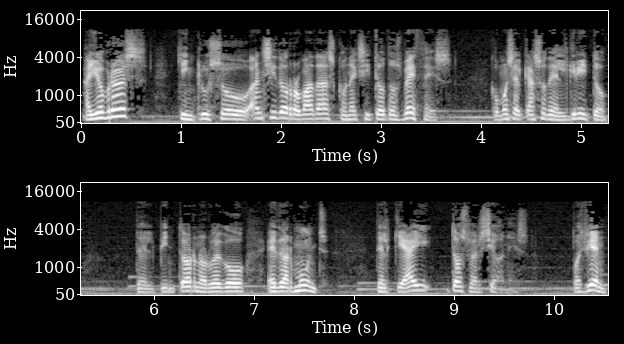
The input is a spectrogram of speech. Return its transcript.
Hay obras que incluso han sido robadas con éxito dos veces, como es el caso del Grito, del pintor noruego Edvard Munch, del que hay dos versiones. Pues bien,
